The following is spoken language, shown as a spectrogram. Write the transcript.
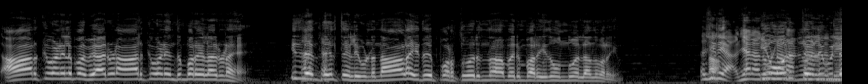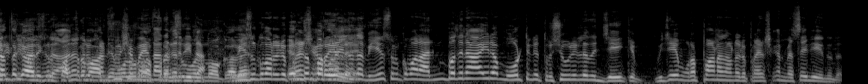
ആർക്ക് വേണേലും ആരോട് ആർക്ക് വേണേലും എന്തും പറയല അരുണേ. ഇതിൽ എന്തെങ്കിലും തെളിവുണ്ട്. നാളെ ഇത് പുറത്തു വരുന്ന വരുമ്പോൾ പറയും ഇതൊന്നുമല്ല എന്ന് പറയും. ശരിയാ. ഞാൻ വി. എസ്. അൻപതിനായിരം വോട്ടിന് തൃശ്ശൂരിൽ നിന്ന് ജയിക്കും. വിജയം ഉറപ്പാണെന്നാണ് ഒരു പ്രേക്ഷകൻ മെസ്സേജ് ചെയ്യുന്നത്.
